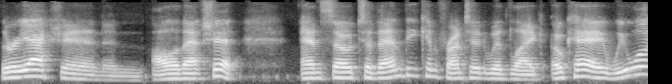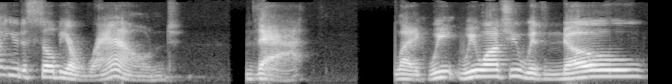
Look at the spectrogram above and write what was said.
the reaction and all of that shit. And so to then be confronted with like, okay, we want you to still be around that like we we want you with no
